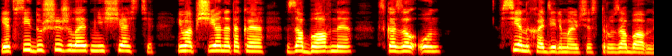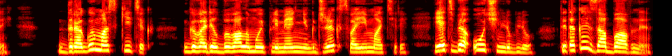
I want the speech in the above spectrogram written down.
и от всей души желает мне счастья, и вообще она такая забавная, — сказал он. Все находили мою сестру забавной. «Дорогой москитик», — говорил бывало мой племянник Джек своей матери, — «я тебя очень люблю. Ты такая забавная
